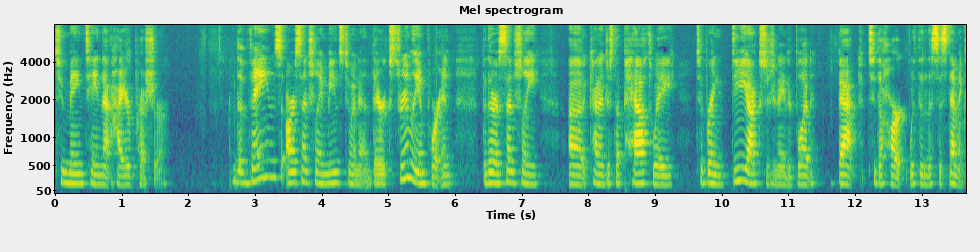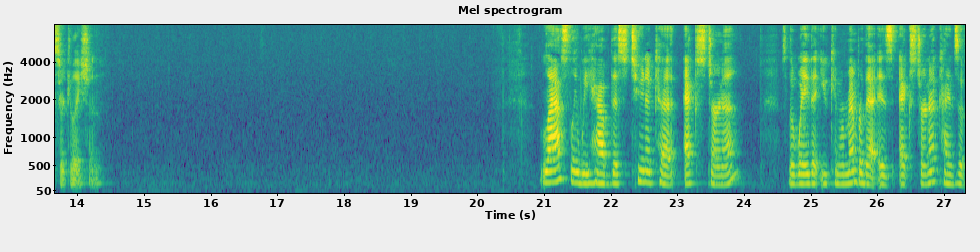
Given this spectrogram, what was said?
to maintain that higher pressure. The veins are essentially a means to an end. They're extremely important, but they're essentially uh, kind of just a pathway to bring deoxygenated blood back to the heart within the systemic circulation. Lastly, we have this tunica externa. So the way that you can remember that is externa kinds of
